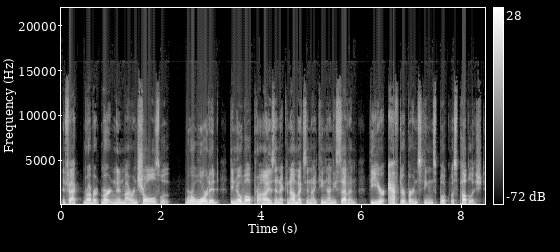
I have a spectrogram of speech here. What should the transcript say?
In fact, Robert Merton and Myron Scholes were awarded the Nobel Prize in Economics in 1997, the year after Bernstein's book was published.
